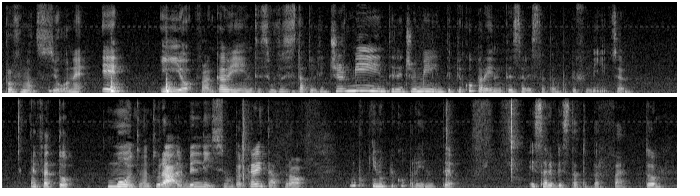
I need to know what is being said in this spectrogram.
profumazione e io francamente se fosse stato leggermente leggermente più coprente sarei stata un po' più felice. Effetto molto naturale bellissimo per carità però un pochino più coprente e sarebbe stato perfetto.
